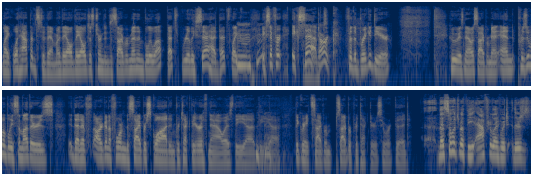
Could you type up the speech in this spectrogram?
like what happens to them are they all they all just turned into cybermen and blew up that's really sad that's like except for except Dark. for the brigadier who is now a Cyberman, and presumably some others that have, are going to form the Cyber Squad and protect the Earth now as the uh, the uh, the great cyber cyber protectors who are good. that's so much about the afterlife which there's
